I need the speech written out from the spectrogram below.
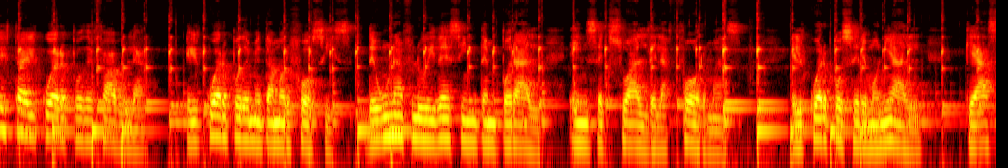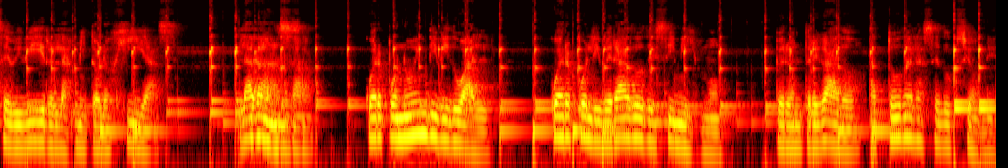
está el cuerpo de fábula? El cuerpo de metamorfosis, de una fluidez intemporal e insexual de las formas, el cuerpo ceremonial que hace vivir las mitologías. La danza, cuerpo no individual, cuerpo liberado de sí mismo, pero entregado a todas las seducciones.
